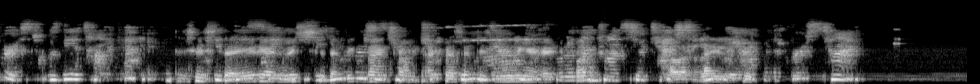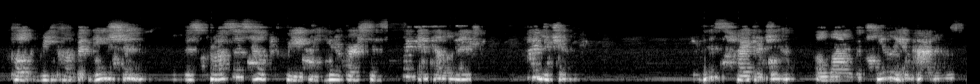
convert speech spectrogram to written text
first was the atomic epoch. This is In the this area in which the the Big Bang from at present is moving ahead for for electrons to attach to nuclei for the first time. Called recombination, this process helped create the universe's second element, hydrogen. This hydrogen, along with helium atoms,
